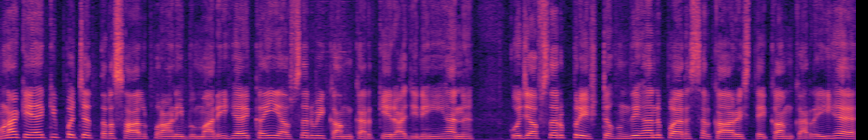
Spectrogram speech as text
ਉਹਨਾਂ ਕਿਹਾ ਕਿ 75 ਸਾਲ ਪੁਰਾਣੀ ਬਿਮਾਰੀ ਹੈ, ਕਈ ਅਫਸਰ ਵੀ ਕੰਮ ਕਰਕੇ ਰਾਜੀ ਨਹੀਂ ਹਨ। ਕੁਝ ਅਫਸਰ ਭ੍ਰਿਸ਼ਟ ਹੁੰਦੇ ਹਨ ਪਰ ਸਰਕਾਰ ਇਸ ਤੇ ਕੰਮ ਕਰ ਰਹੀ ਹੈ।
